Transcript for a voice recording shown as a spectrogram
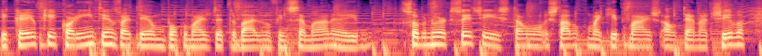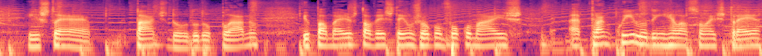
e creio que Corinthians vai ter um pouco mais de trabalho no fim de semana. E sobre o New York City, estão, estavam com uma equipe mais alternativa. Isto é parte do, do, do, plano. E o Palmeiras talvez tenha um jogo um pouco mais é, tranquilo em relação à estreia,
